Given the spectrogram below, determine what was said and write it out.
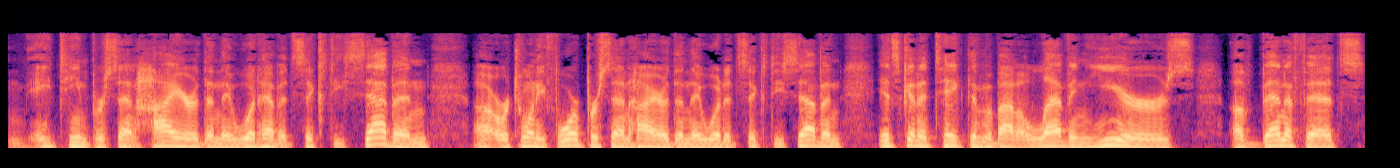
18% higher than they would have at 67 uh, or 24% higher than they would at 67, it's going to take them about 11 years of benefits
